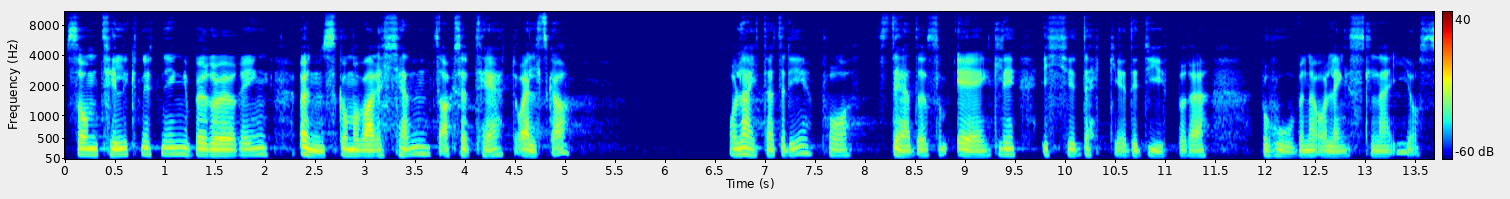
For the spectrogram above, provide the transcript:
Som tilknytning, berøring, ønske om å være kjent, akseptert og elska. Og leite etter de på steder som egentlig ikke dekker de dypere behovene og lengslene i oss.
